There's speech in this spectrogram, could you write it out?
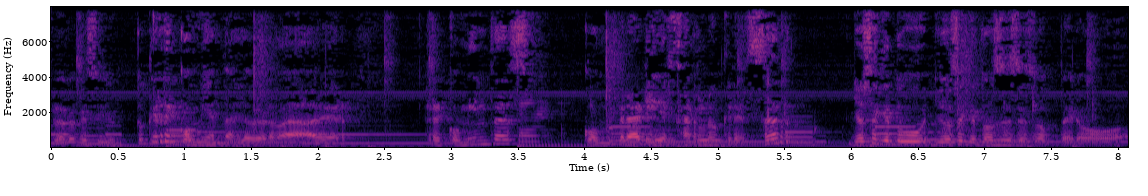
claro que sí. ¿Tú qué recomiendas, la verdad? A ver, ¿recomiendas comprar y dejarlo crecer? Yo sé que tú, yo sé que tú haces eso, pero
